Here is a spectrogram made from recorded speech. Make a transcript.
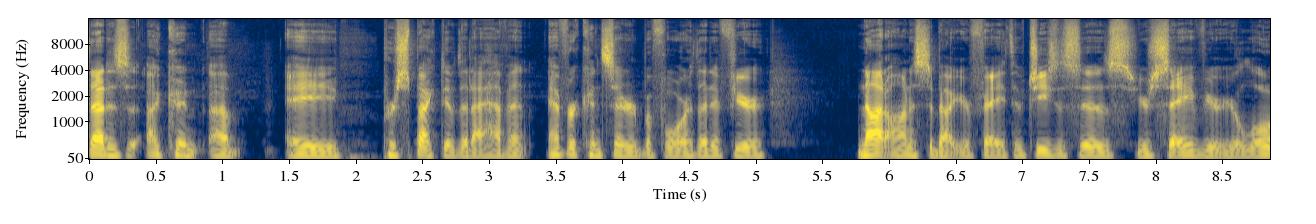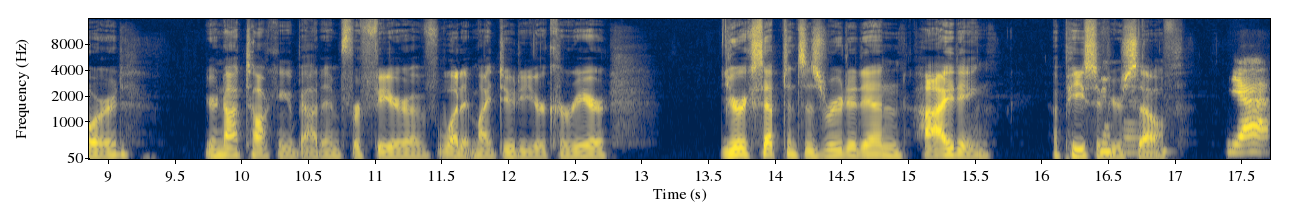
That is a uh, a perspective that I haven't ever considered before. That if you're not honest about your faith, if Jesus is your Savior, your Lord, you're not talking about Him for fear of what it might do to your career. Your acceptance is rooted in hiding a piece of Mhm. yourself. Yeah.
